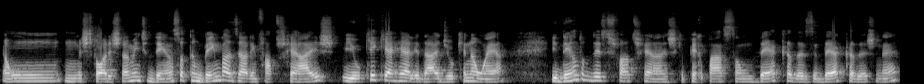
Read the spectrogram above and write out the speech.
É um, uma história extremamente densa, também baseada em fatos reais, e o que, que é realidade e o que não é. E dentro desses fatos reais que perpassam décadas e décadas, né,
